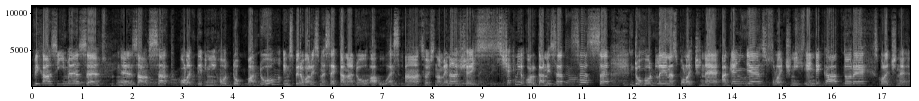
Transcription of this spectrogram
Vycházíme ze eh, zásad kolektivního dopadu. Inspirovali jsme se Kanadou a USA, což znamená, že všechny organizace se dohodly na společné agendě, společných indikátorech, společné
